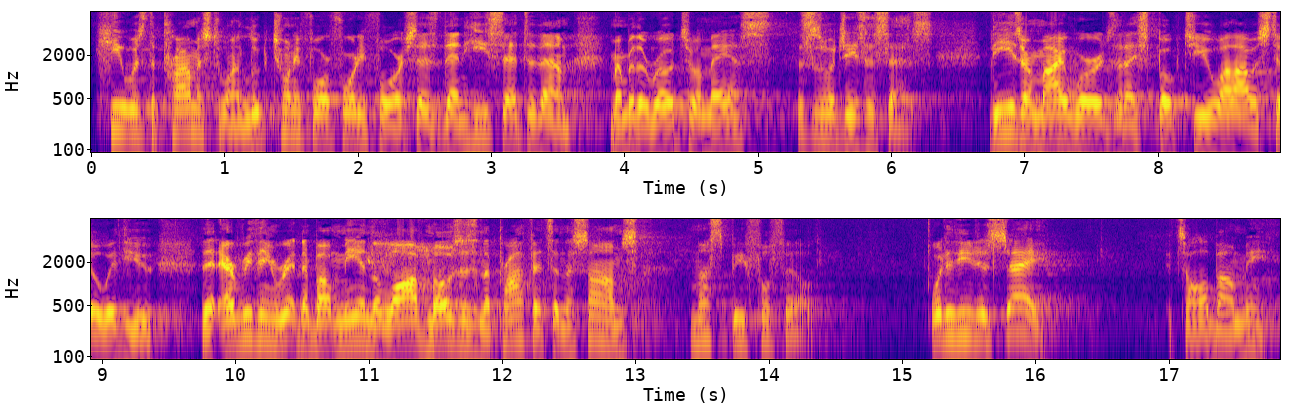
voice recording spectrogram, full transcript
He was the promised one. Luke 24 44 says, Then he said to them, Remember the road to Emmaus? This is what Jesus says. These are my words that I spoke to you while I was still with you, that everything written about me in the law of Moses and the prophets and the Psalms must be fulfilled. What did he just say? It's all about me.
